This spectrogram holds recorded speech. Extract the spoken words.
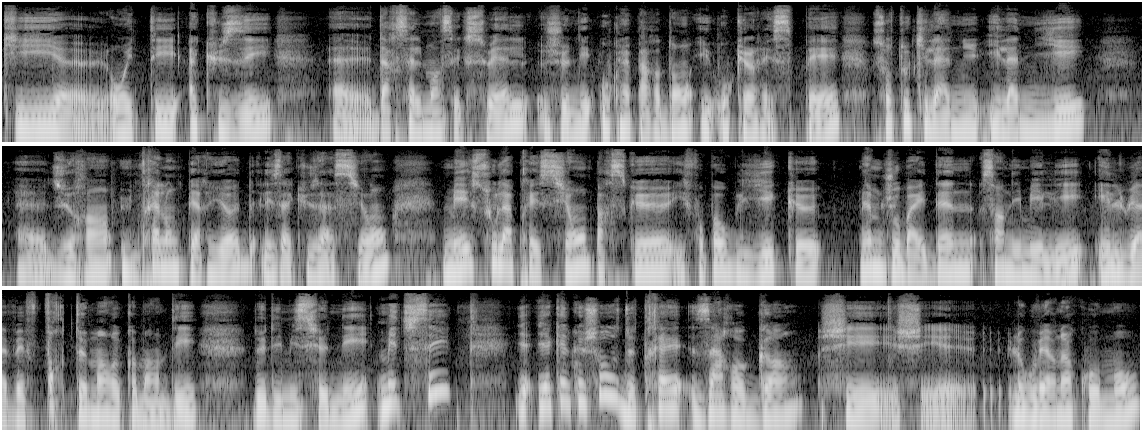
qui euh, ont été accusés euh, d'harcèlement sexuel, je n'ai aucun pardon et aucun respect, surtout qu'il a, il a nié euh, durant une très longue période les accusations, mais sous la pression parce que il faut pas oublier que même Joe Biden s'en est mêlé et lui avait fortement recommandé de démissionner. Mais tu sais, il y, y a quelque chose de très arrogant chez, chez euh, le gouverneur Cuomo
